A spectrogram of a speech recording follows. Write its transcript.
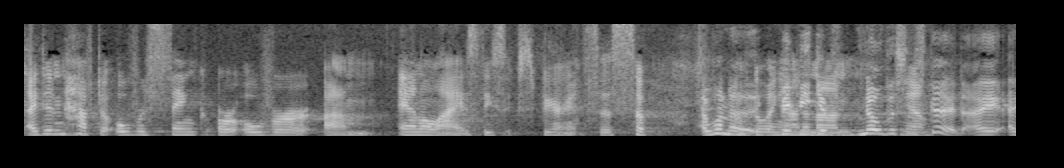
I didn't have to overthink or over um, analyze these experiences. So I want to maybe give, on. no, this yeah. is good. I, I,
